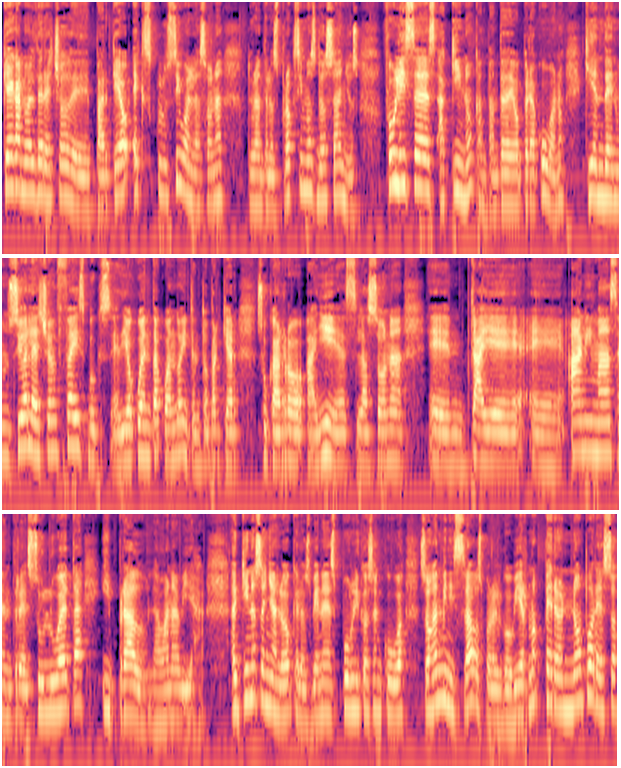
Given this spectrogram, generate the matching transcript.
que ganó el derecho de parqueo exclusivo en la zona durante los próximos dos años. Fue Ulises Aquino, cantante de ópera cubano, quien denunció el hecho en Facebook. Se dio cuenta cuando intentó parquear su carro allí. Es la zona en calle eh, Ánimas entre Zulueta y Prado, La Habana Vieja. Aquino señaló que los bienes públicos en Cuba son administrados por el gobierno, pero no por eso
